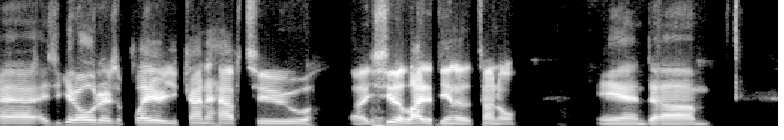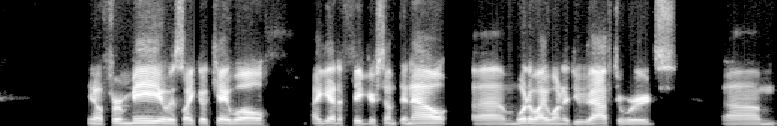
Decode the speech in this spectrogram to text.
as you get older as a player, you kind of have to uh, you see the light at the end of the tunnel, and um, you know, for me, it was like, okay, well, I got to figure something out. Um, what do I want to do afterwards? Um,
